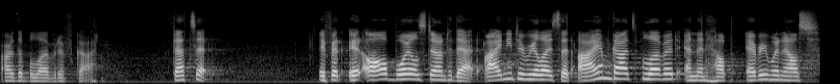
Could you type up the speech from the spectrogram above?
are the beloved of God. That's it. If it, it all boils down to that, I need to realize that I am God's beloved and then help everyone else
